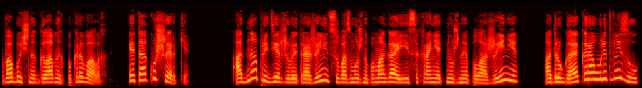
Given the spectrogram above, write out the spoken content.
в обычных головных покрывалах — это акушерки. Одна придерживает роженицу, возможно, помогая ей сохранять нужное положение, а другая караулит внизу,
